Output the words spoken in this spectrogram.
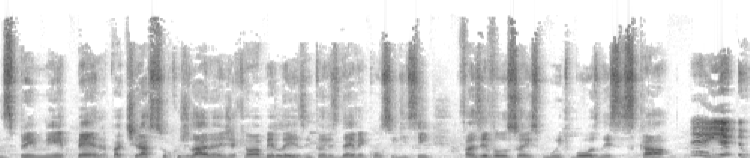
espremer pedra para tirar suco de laranja, que é uma beleza. Então eles devem conseguir sim fazer evoluções muito boas nesses carros. É, e é,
